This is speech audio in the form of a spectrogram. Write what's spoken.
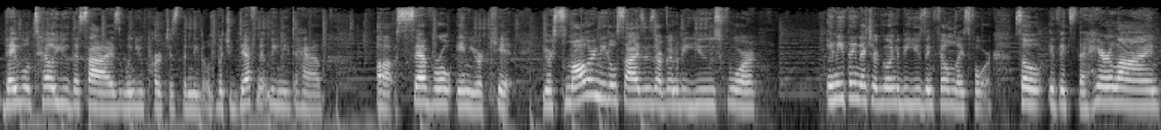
They will tell you the size when you purchase the needles, but you definitely need to have uh, several in your kit. Your smaller needle sizes are going to be used for anything that you're going to be using film lace for. So if it's the hairline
